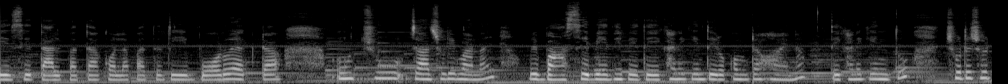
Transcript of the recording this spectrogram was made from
দেশে তালপাতা কলা পাতা দিয়ে বড় একটা উঁচু চাঁচড়ি বানাই ওই বাঁশে বেঁধে বেঁধে, এখানে কিন্তু এরকমটা হয় না। তো এখানে কিন্তু ছোট ছোট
